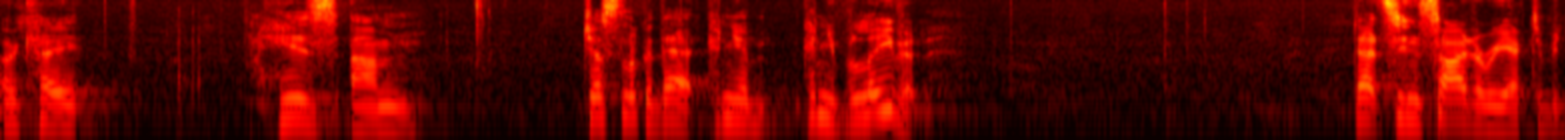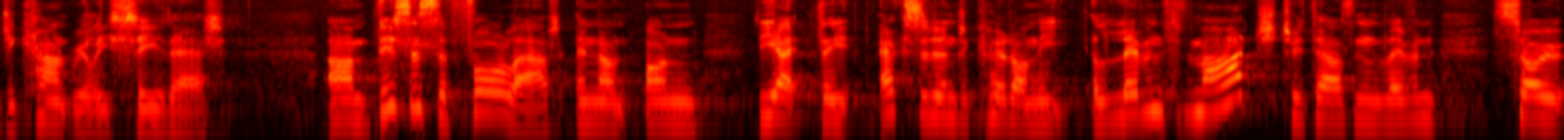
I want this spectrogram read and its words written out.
okay, here's, um, just look at that. Can you, can you believe it? That's inside a reactor, but you can't really see that. Um, this is the fallout, and on, on the, uh, the accident occurred on the 11th of March 2011. So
